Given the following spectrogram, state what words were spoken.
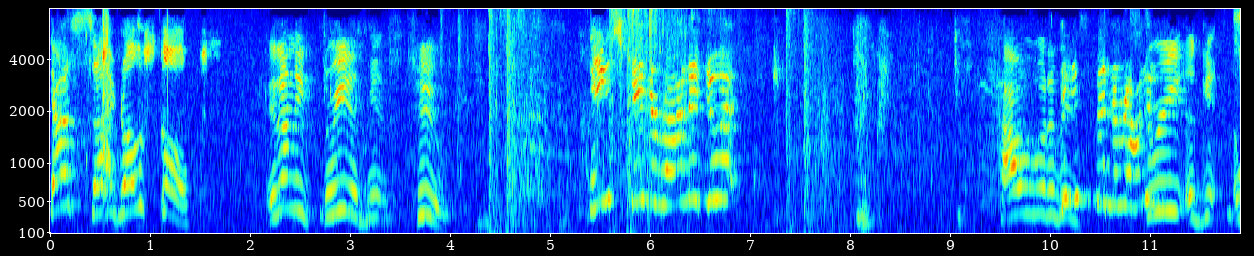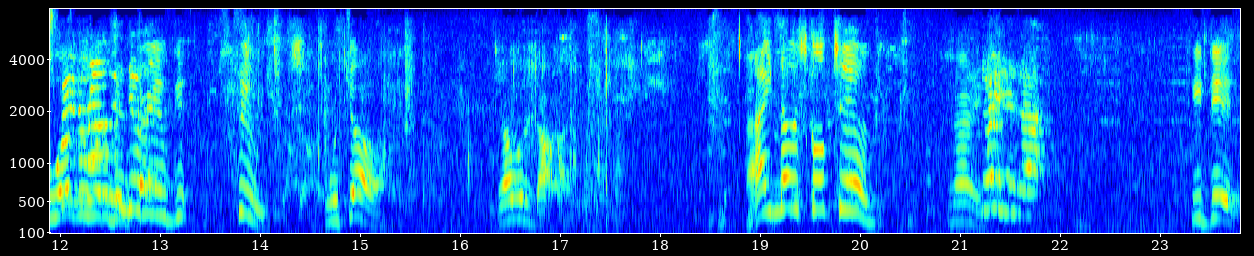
That sucks. no scopes. it's only three against two. You spin around and do it? How would have been spin around three against? What it would have been three it. against two with y'all? Y'all would have died. I no scoped him. Nice. No, you're not. He did.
